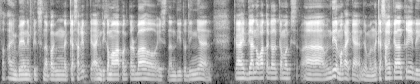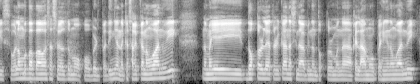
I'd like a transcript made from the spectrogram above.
Saka yung benefits na pag nagkasakit ka, hindi ka makapagtrabaho is nandito din yan. Kahit gaano katagal ka mag... ah, hindi naman kahit yan. Diba, nagkasakit ka ng 3 days, walang mababawa sa sweldo mo, covered pa din yan. Nagkasakit ka ng 1 week, na may doctor letter ka na sinabi ng doktor mo na kailangan mo magpahinga ng 1 week,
